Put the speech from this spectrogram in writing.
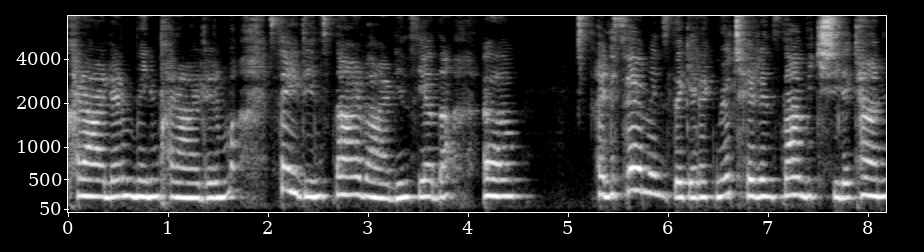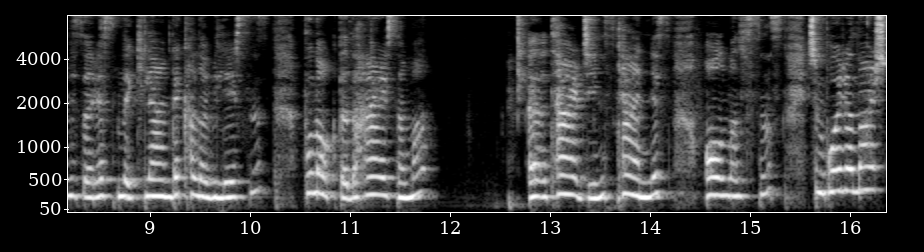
kararlarım benim kararlarım mı? Sevdiğiniz, değer verdiğiniz ya da Hani sevmeniz de gerekmiyor. Çevrenizden bir kişiyle kendiniz arasında ikilemde kalabilirsiniz. Bu noktada her zaman e, tercihiniz kendiniz olmalısınız. Şimdi bu aralar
